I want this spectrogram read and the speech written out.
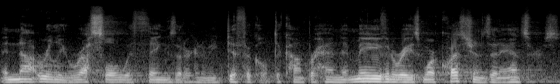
and not really wrestle with things that are going to be difficult to comprehend, that may even raise more questions than answers.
